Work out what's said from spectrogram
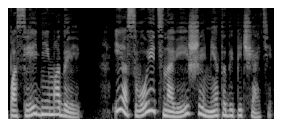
последней модели и освоить новейшие методы печати.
